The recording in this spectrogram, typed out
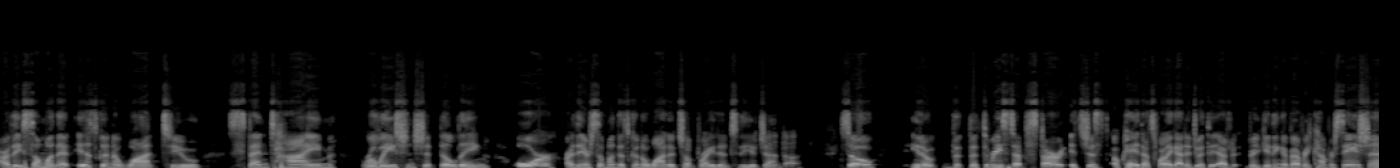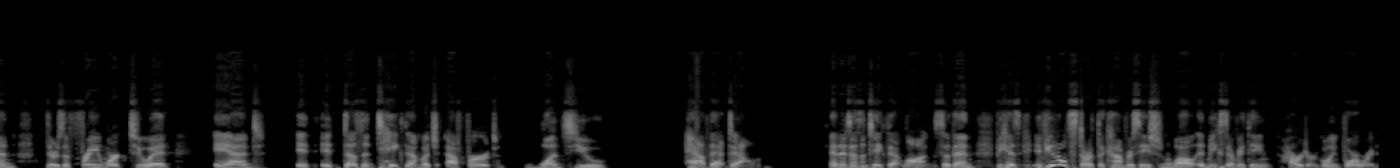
are they someone that is going to want to spend time relationship building or are there someone that's going to want to jump right into the agenda so you know the, the three steps start it's just okay that's what i got to do at the beginning of every conversation there's a framework to it and it, it doesn't take that much effort once you have that down and it doesn't take that long. So then, because if you don't start the conversation well, it makes everything harder going forward.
